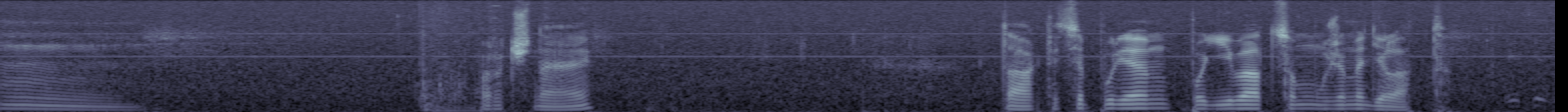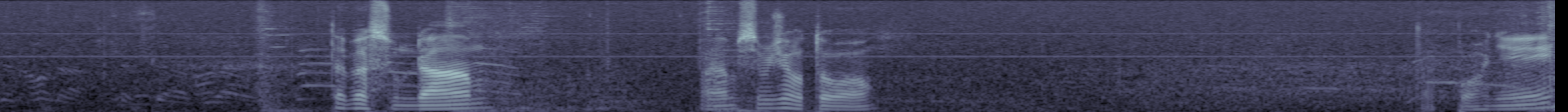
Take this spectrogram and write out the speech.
Hmm. Proč ne? Tak, teď se půjdeme podívat, co můžeme dělat. Tebe sundám. A já myslím, že hotovo. Tak pohni.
